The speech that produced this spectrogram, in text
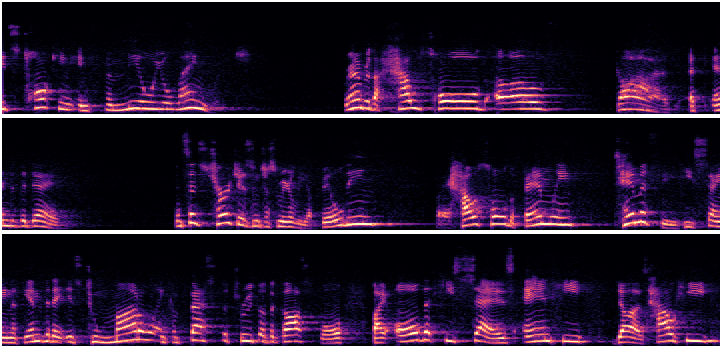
it's talking in familial language. Remember the household of God at the end of the day. And since church isn't just merely a building, but a household, a family, Timothy, he's saying at the end of the day, is to model and confess the truth of the gospel by all that he says and he does, how he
